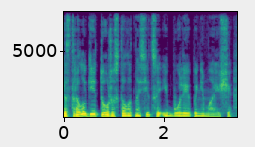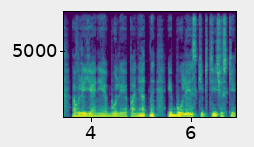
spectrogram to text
К астрологии тоже стал относиться и более понимающе, а влияние более понятны и более скептически,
